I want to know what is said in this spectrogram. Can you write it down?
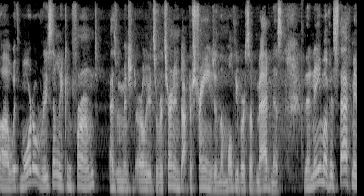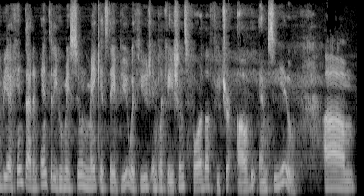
uh, with Mordo recently confirmed, as we mentioned earlier, to return in Doctor Strange in the Multiverse of Madness, the name of his staff may be a hint at an entity who may soon make its debut with huge implications for the future of the MCU. Um,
